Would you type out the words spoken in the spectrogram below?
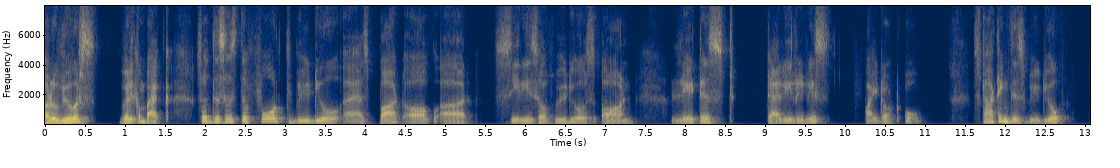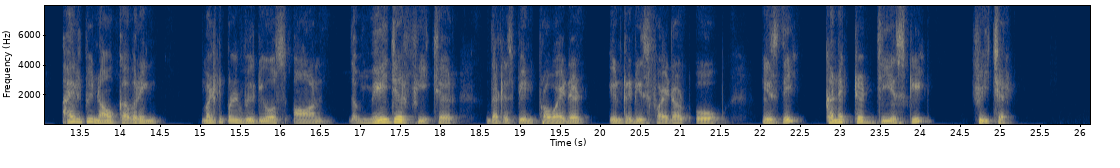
Hello viewers, welcome back. So this is the fourth video as part of our series of videos on latest Tally release 5.0. Starting this video, I'll be now covering multiple videos on the major feature that has been provided in release 5.0 is the connected GST feature.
